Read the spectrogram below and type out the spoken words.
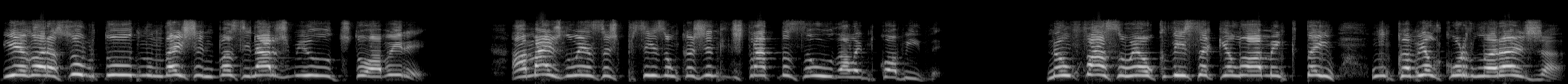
e agora, sobretudo, não deixem de vacinar os miúdos. Estou a ouvir? Há mais doenças que precisam que a gente lhes trate da saúde, além de Covid. Não façam é o que disse aquele homem que tem um cabelo cor de laranja.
